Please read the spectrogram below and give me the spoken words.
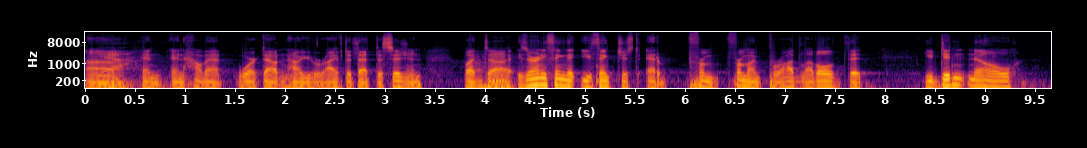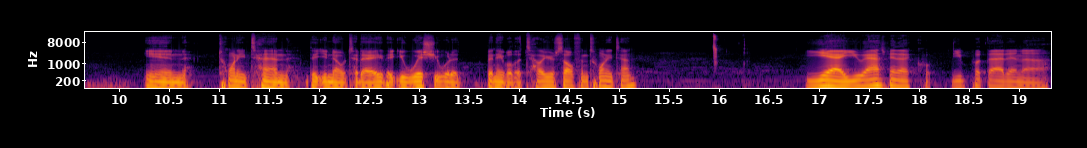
um, Yeah. and and how that worked out and how you arrived at that decision. But uh, Mhm. is there anything that you think just at a from from a broad level that you didn't know in 2010 that you know today that you wish you would have been able to tell yourself in 2010? Yeah, you asked me that. You put that in a,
